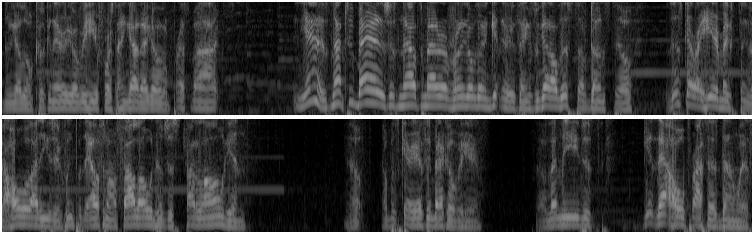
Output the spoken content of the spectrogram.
Then we got a little cooking area over here for us to hang out. I got a little press box. And yeah, it's not too bad. It's just now it's a matter of running over there and getting everything. Because we got all this stuff done still. But this guy right here makes things a whole lot easier. We can put the elephant on follow and he'll just trot along and you know, help us carry everything back over here. So let me just get that whole process done with.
